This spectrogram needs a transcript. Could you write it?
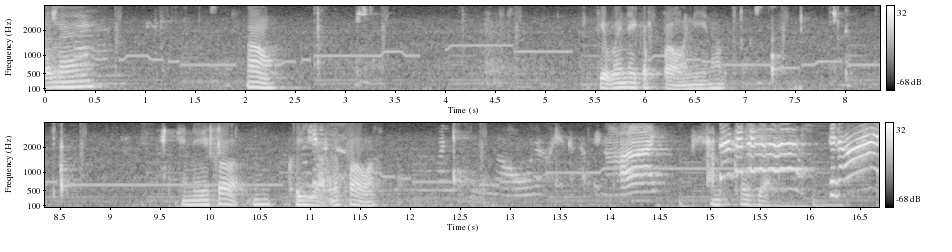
ได้ไหมอ้าวเก็บไว้ในกระเป๋าอันนี้นะครับ อันนี้ก็อืมขยะหรือเปล่าวะมันเงาหน่อยนะครับพี่น้อยอันได้นี้ขได้ยะได้พี่น้อย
